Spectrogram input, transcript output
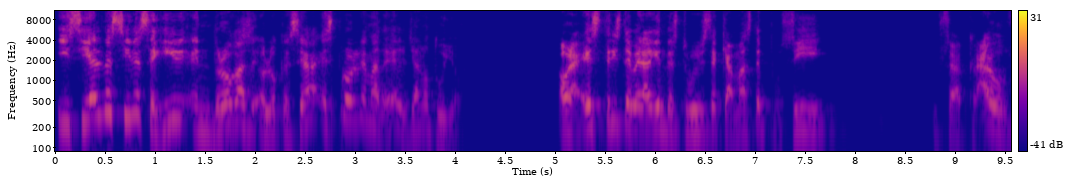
Y si él decide seguir en drogas o lo que sea, es problema de él, ya no tuyo. Ahora, ¿es triste ver a alguien destruirse que amaste? Pues sí. O sea, claro,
